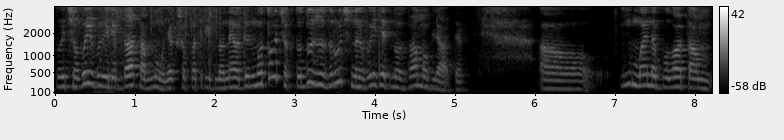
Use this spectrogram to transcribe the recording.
плечовий виріб, да, там, ну, якщо потрібно не один моточок, то дуже зручно і вигідно замовляти. А, і в мене була там,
